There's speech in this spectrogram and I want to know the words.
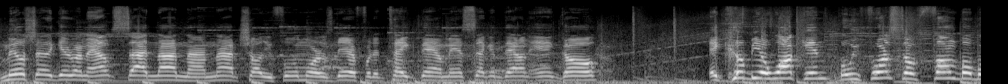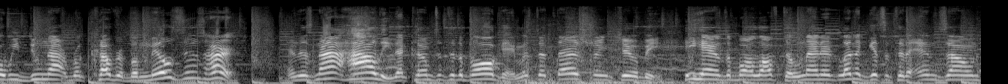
Mills trying to get around the outside. Nah, nah, nah. Charlie Fulmore is there for the takedown, man. Second down and goal. It could be a walk-in, but we force a fumble, but we do not recover. But Mills is hurt. And it's not Holly that comes into the ball game. It's the third string QB. He hands the ball off to Leonard. Leonard gets it to the end zone.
